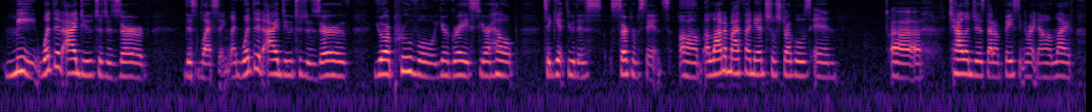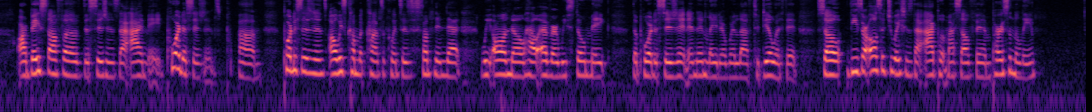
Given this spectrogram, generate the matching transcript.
me, what did I do to deserve this blessing? Like, what did I do to deserve your approval, your grace, your help? to get through this circumstance. Um, a lot of my financial struggles and uh, challenges that I'm facing right now in life are based off of decisions that I made, poor decisions. Um, poor decisions always come with consequences, something that we all know. However, we still make the poor decision and then later we're left to deal with it. So these are all situations that I put myself in personally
